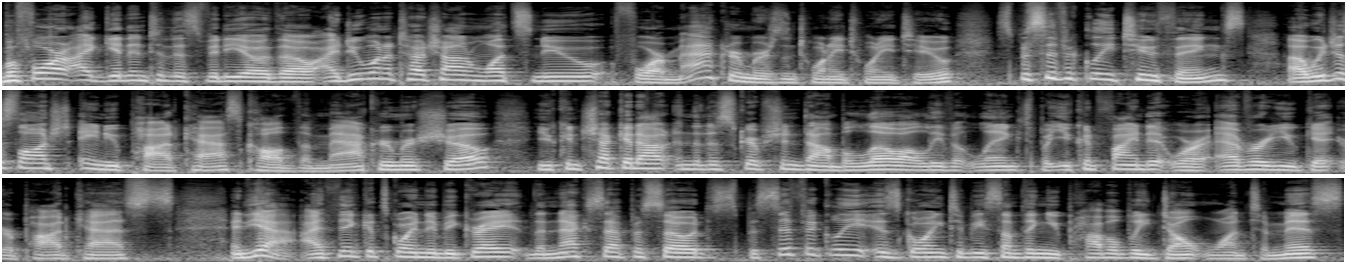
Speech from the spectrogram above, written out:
Before I get into this video though, I do want to touch on what's new for Macrumors in 2022, specifically two things. Uh, we just launched a new podcast called The Macrumors Show. You can check it out in the description down below. I'll leave it linked, but you can find it wherever you get your podcasts. And yeah, I think it's going to be great. The next episode specifically is going to be something you probably don't want to miss.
